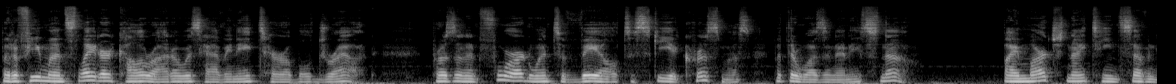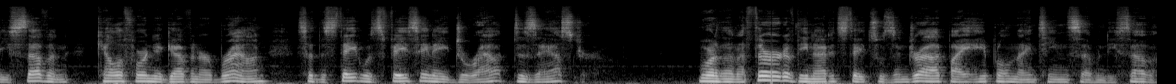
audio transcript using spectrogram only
But a few months later, Colorado was having a terrible drought. President Ford went to Vail to ski at Christmas, but there wasn't any snow. By March 1977, California Governor Brown said the state was facing a drought disaster. More than a third of the United States was in drought by April 1977.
